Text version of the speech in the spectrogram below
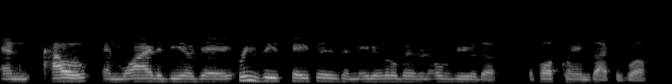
and how and why the DOJ brings these cases and maybe a little bit of an overview of the the False Claims Act as well.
